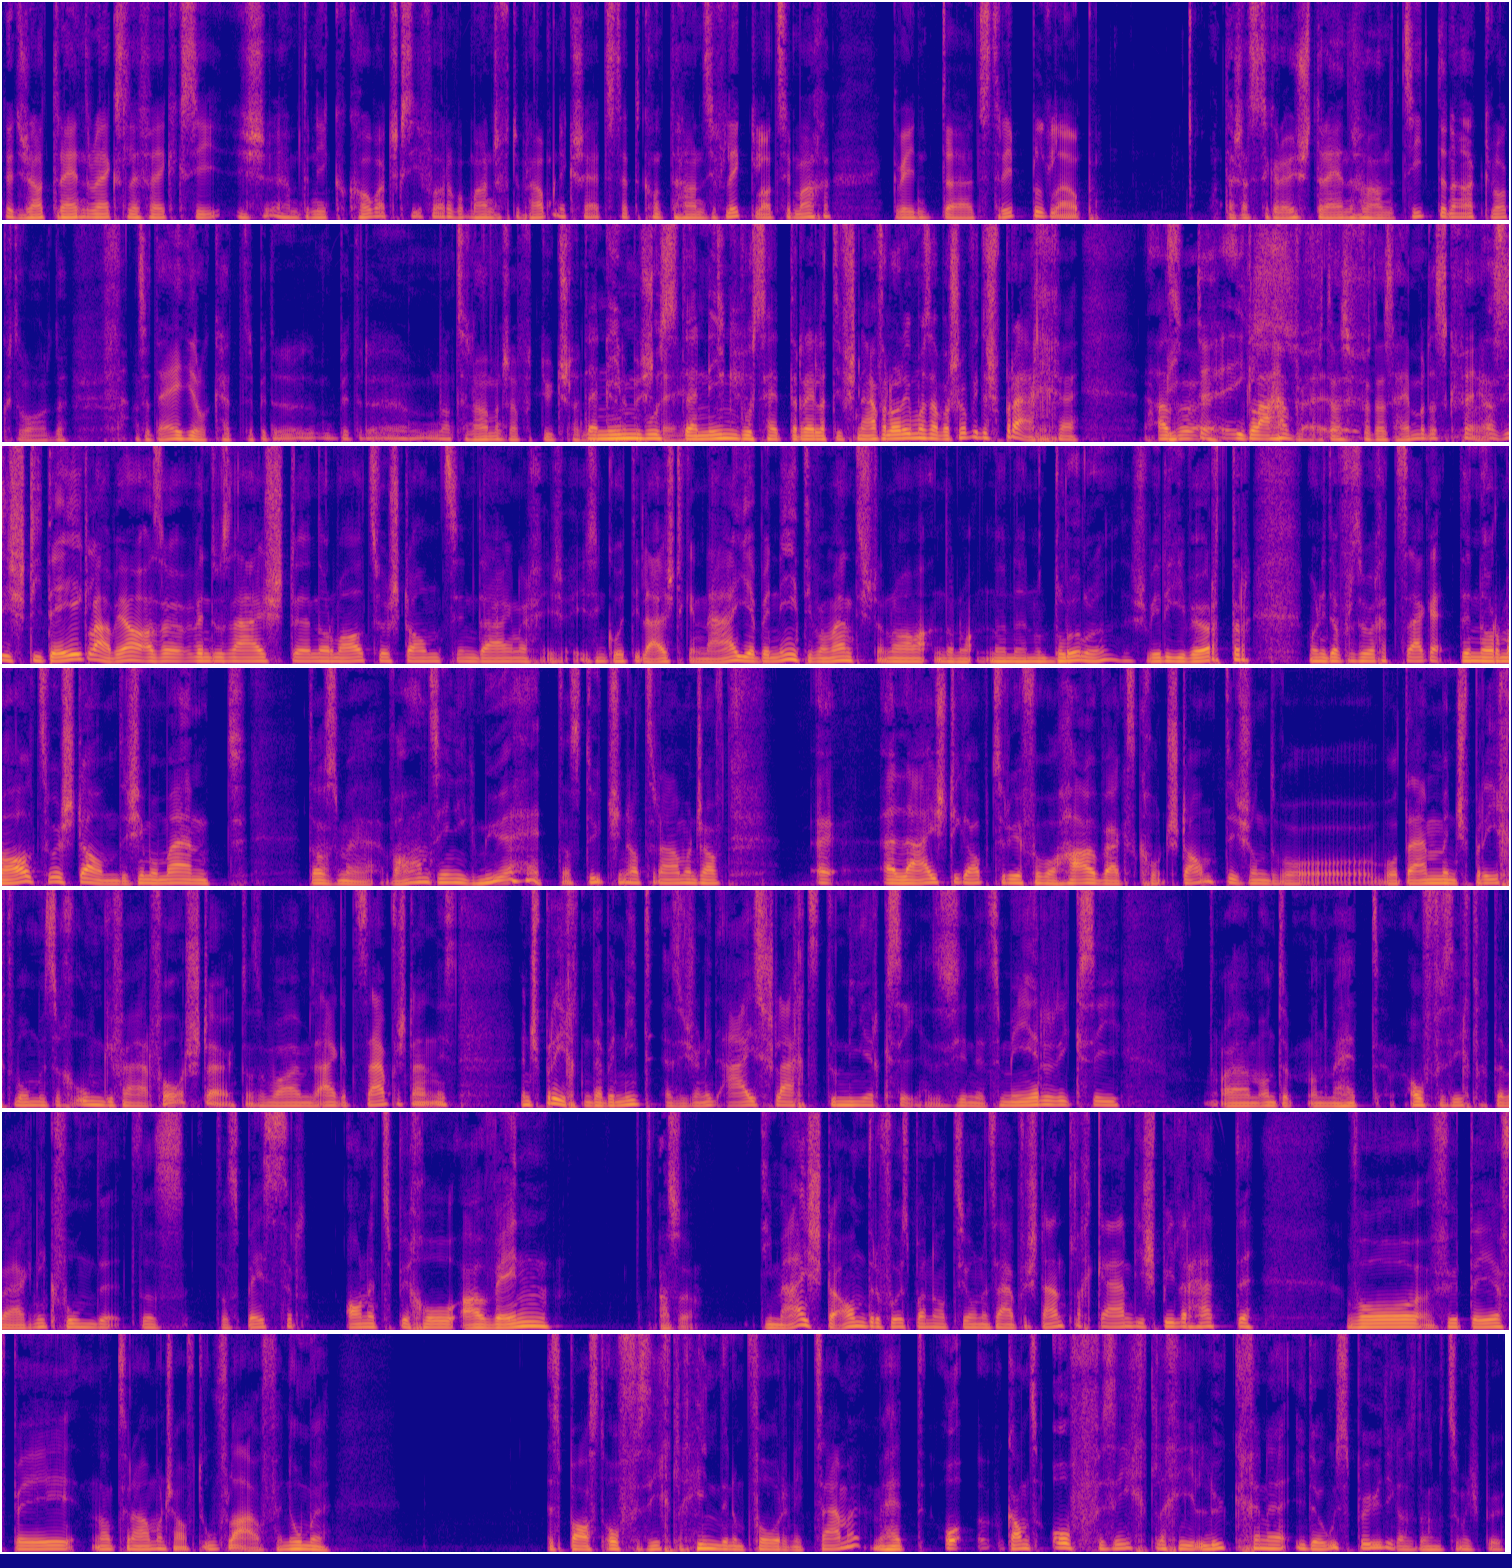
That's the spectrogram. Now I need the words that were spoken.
dort war auch Trainerwechseleffekt, war ähm, der Nico Kovac vorher, der die Mannschaft überhaupt nicht geschätzt hat. Konnte Hansi Flick, lässt sie machen, gewinnt äh, das Triple, glaube ich. Das ist als der grösste Trainer von allen Zeiten angeschaut worden. Also der Eindruck hat er bei der, bei der äh, Nationalmannschaft Deutschland den Nimbus, den Nimbus hat er relativ schnell verloren. Ich muss aber schon widersprechen. Also Bitte. ich glaube... Für das, für das haben wir das Gefäß. Das ist die Idee, glaube ich. Ja. Also wenn du sagst, der Normalzustand sind eigentlich sind gute Leistungen. Nein, eben nicht. Im Moment ist da noch, noch, noch, noch schwierige Wörter, die ich da versuche zu sagen. Der Normalzustand ist im Moment, dass man wahnsinnig Mühe hat, als deutsche Nationalmannschaft äh, eine Leistung abzurufen, die halbwegs konstant ist und wo, wo dem entspricht, wo man sich ungefähr vorstellt. Also wo einem das eigene Selbstverständnis entspricht. Und eben nicht, es war ja nicht ein schlechtes Turnier. Gewesen. Also es sind jetzt mehrere. Gewesen. Ähm, und, und man hat offensichtlich den Weg nicht gefunden, das, das besser anzubekommen, auch wenn also die meisten anderen Fußballnationen selbstverständlich gerne die Spieler hätten, die für die DFB-Nationalmannschaft auflaufen. Nur es passt offensichtlich hinten und vorne nicht zusammen. Man hat ganz offensichtliche Lücken in der Ausbildung, also dass man zum Beispiel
